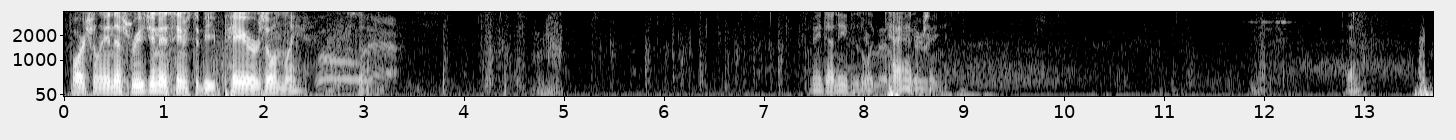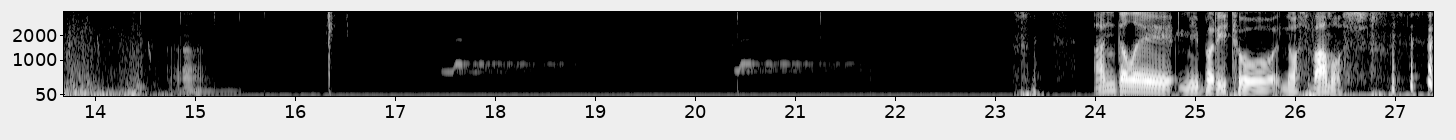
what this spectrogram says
Fortunately, in this region, it seems to be pears only. So. I need? Is like 10 or something? Ándale, mi burrito, nos vamos.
